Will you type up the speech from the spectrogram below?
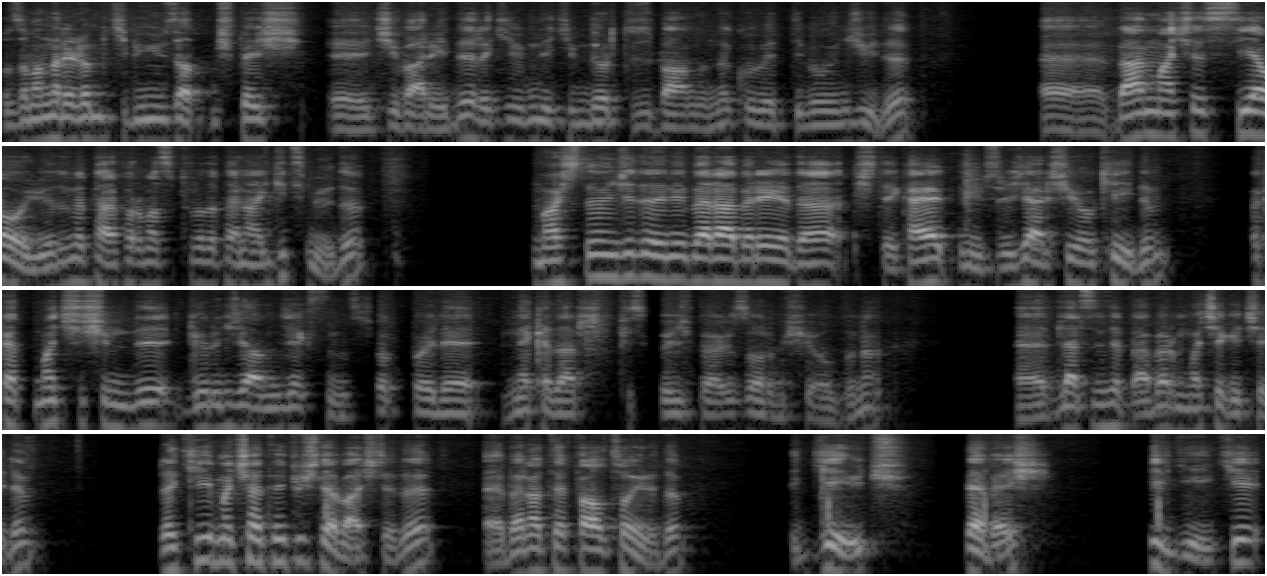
O zamanlar Elom 2165 e, civarıydı. Rakibim de 2400 bandında kuvvetli bir oyuncuydu. E, ben maçta siyah oynuyordum ve performans pro da fena gitmiyordu. Maçtan önce de hani berabere ya da işte kaybetmediğim sürece her şey okeydim. Fakat maçı şimdi görünce anlayacaksınız. Çok böyle ne kadar psikolojik olarak zor bir şey olduğunu. E, dilerseniz hep beraber maça geçelim. Rakibim maçı ATF3 ile başladı. E, ben ATF6 oynadım. G3, D5, fil G2,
